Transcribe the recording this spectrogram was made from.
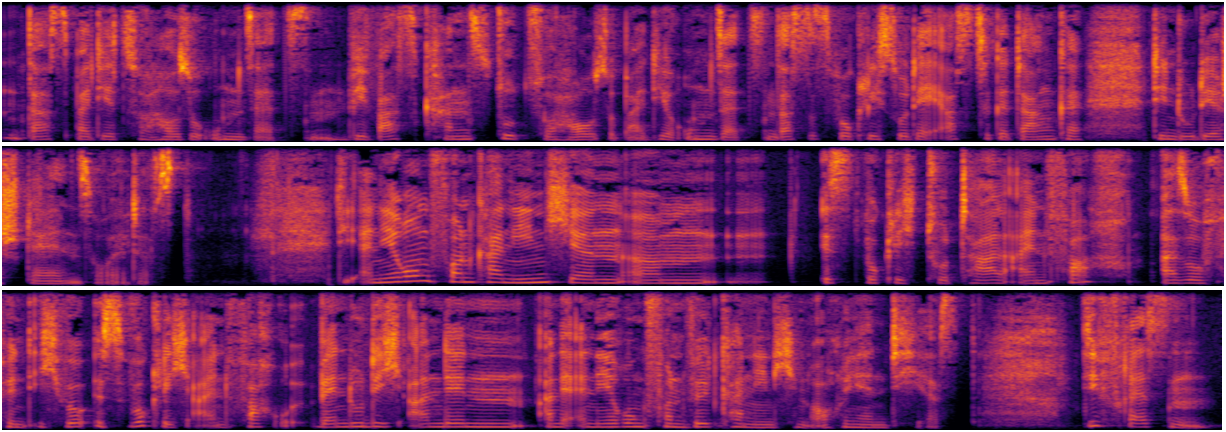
das bei dir zu Hause umsetzen? Wie was kannst du zu Hause bei dir umsetzen? Das ist wirklich so der erste Gedanke, den du dir stellen solltest. Die Ernährung von Kaninchen ähm, ist wirklich total einfach. Also finde ich, ist wirklich einfach, wenn du dich an, den, an der Ernährung von Wildkaninchen orientierst. Die fressen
